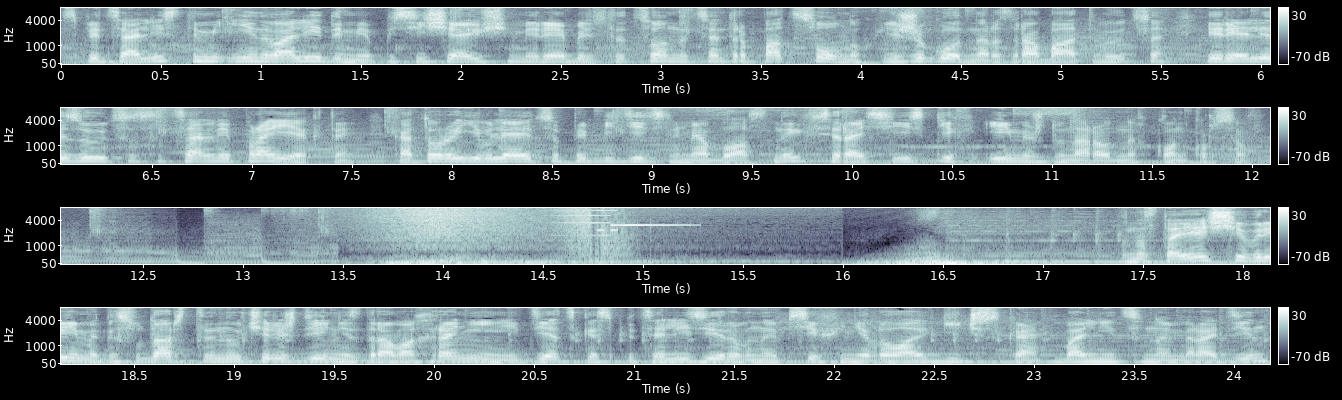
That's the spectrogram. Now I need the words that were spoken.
Специалистами и инвалидами, посещающими реабилитационный центр «Подсолнух», ежегодно разрабатываются и реализуются социальные проекты, которые являются победителями областных, всероссийских и международных конкурсов. В настоящее время государственное учреждение здравоохранения детская специализированная психоневрологическая больница номер один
